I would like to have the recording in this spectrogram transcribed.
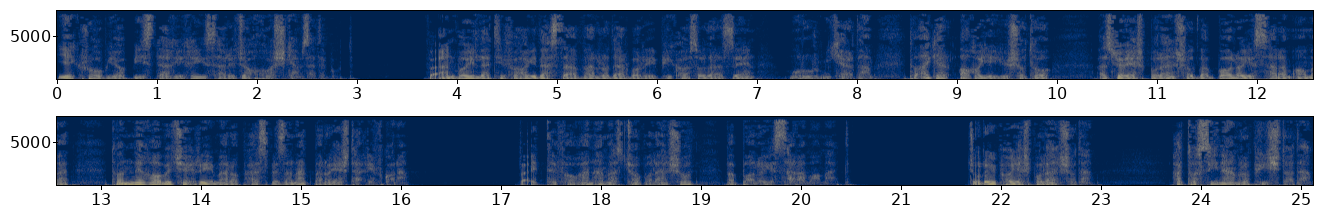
یک روب یا بیست دقیقه سر جا خشکم زده بود و انواع لطیفه های دست اول را درباره پیکاسو در ذهن مرور می کردم تا اگر آقای یوشوتو از جایش بلند شد و بالای سرم آمد تا نقاب چهره مرا پس بزند برایش تعریف کنم. و اتفاقا هم از جا بلند شد و بالای سرم آمد. جلوی پایش بلند شدم. حتی سینم را پیش دادم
